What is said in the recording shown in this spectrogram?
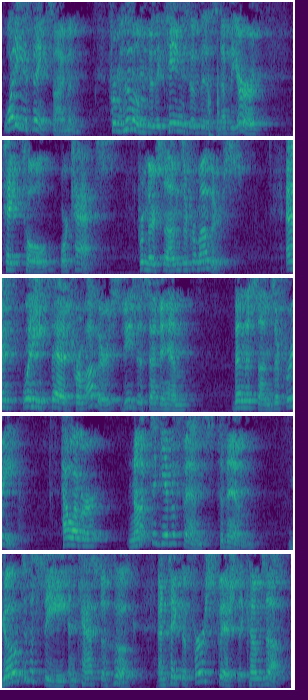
What do you think, Simon? From whom do the kings of, this, of the earth take toll or tax? From their sons or from others? And when he said, From others, Jesus said to him, Then the sons are free. However, not to give offense to them, go to the sea and cast a hook and take the first fish that comes up.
